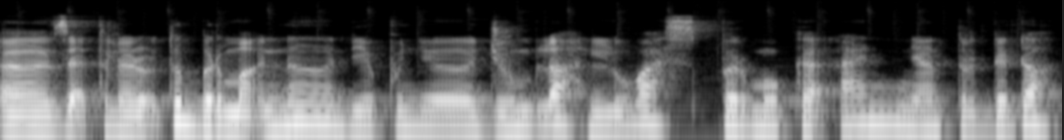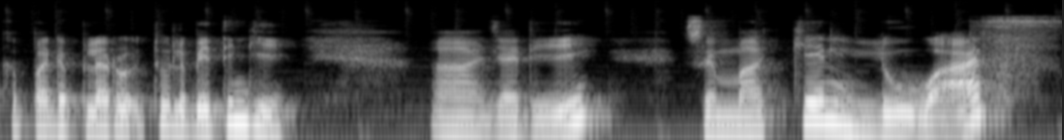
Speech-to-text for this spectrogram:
uh, zat terlarut tu bermakna dia punya jumlah luas permukaan yang terdedah kepada pelarut tu lebih tinggi uh, jadi semakin luas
